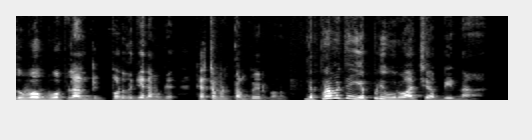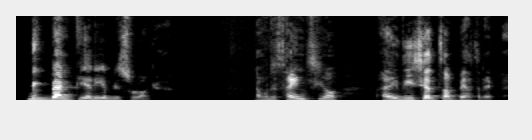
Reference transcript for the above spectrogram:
சுபோ பூ பிளானட்டுக்கு போகிறதுக்கே நமக்கு கஷ்டப்பட்டு தான் போயிருக்கணும் இந்த பிரபஞ்சம் எப்படி உருவாச்சு அப்படின்னா பிக் பேங் தியரி அப்படின்னு சொல்லுவாங்க. நான் கொஞ்சம் சயின்ஸையும் இதையும் சேர்த்து தான் பேசுகிறேன் இப்போ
